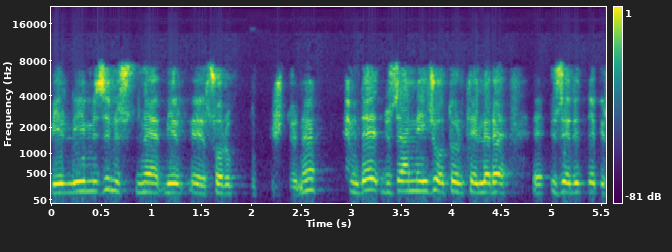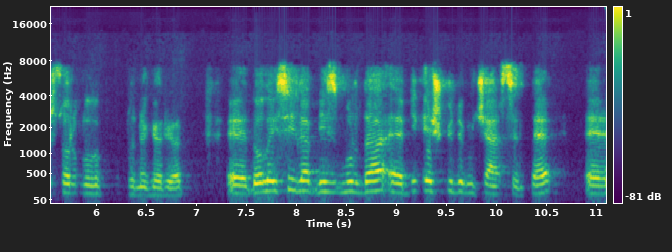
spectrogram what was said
birliğimizin üstüne bir e, sorumluluk düştüğünü hem de düzenleyici otoritelere e, üzerinde bir sorumluluk olduğunu görüyorum. E, dolayısıyla biz burada e, bir eşgüdüm içerisinde e,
